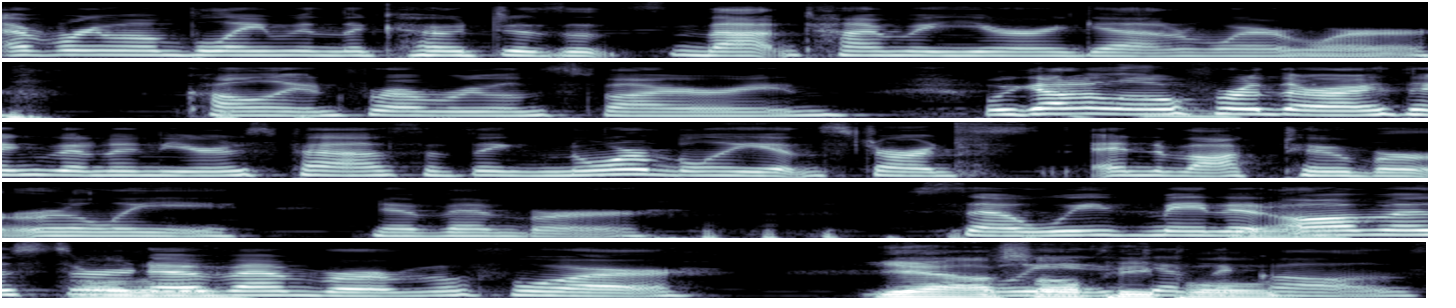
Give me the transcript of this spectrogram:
everyone blaming the coaches? It's that time of year again where we're calling for everyone's firing. We got a little mm-hmm. further, I think, than in years past. I think normally it starts end of October, early November. So we've made it Yeah, almost through the way- November before Yeah, I saw people calls.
